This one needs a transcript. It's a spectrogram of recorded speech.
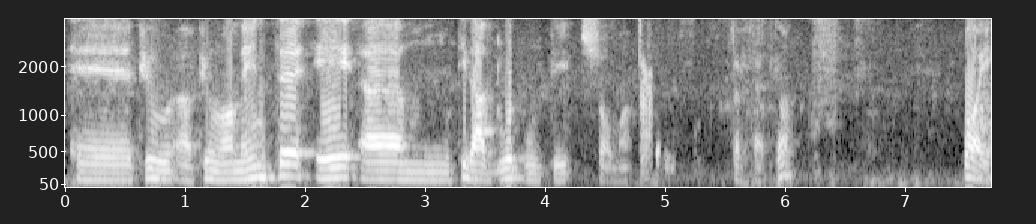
Eh, più, ah, più nuovamente e ehm, ti dà due punti somma. Perfetto. Poi,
